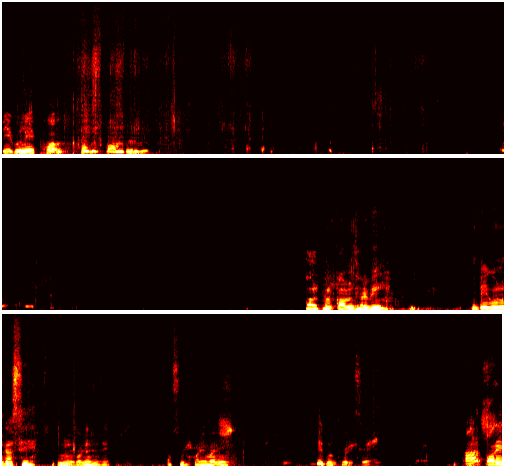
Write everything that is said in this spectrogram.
বেগুনে ফল ফুল কম ধরবে। ফল ফুল কম ধরবি। বেগুন গাছে, মনে করেন যে প্রচুর পরিমাণে বেগুন ধরেছে। তারপরে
